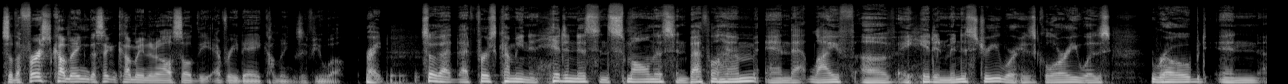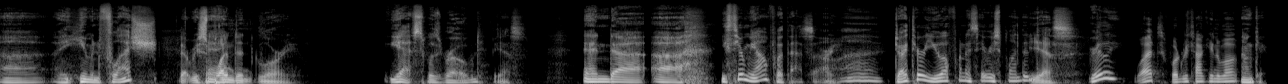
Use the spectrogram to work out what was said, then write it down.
So the first coming, the second coming, and also the everyday comings, if you will. Right. So that, that first coming in hiddenness and smallness in Bethlehem and that life of a hidden ministry where his glory was robed in uh, a human flesh. That resplendent glory. Yes, was robed. Yes. And uh, uh, you threw me off with that. Sorry. Uh, do I throw you off when I say resplendent? Yes. Really? What? What are we talking about? Okay.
